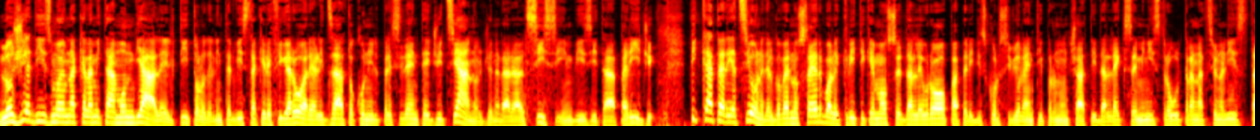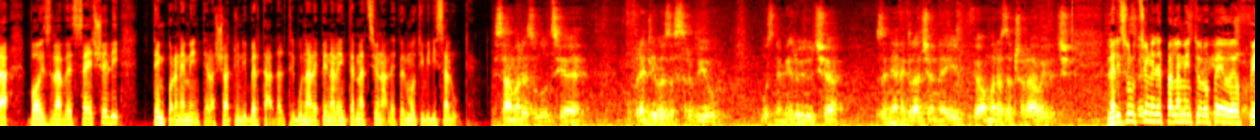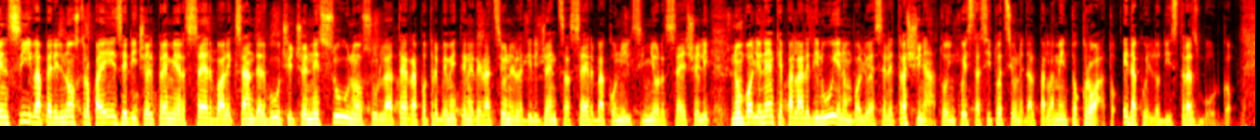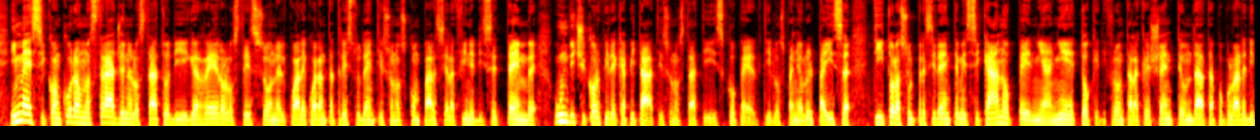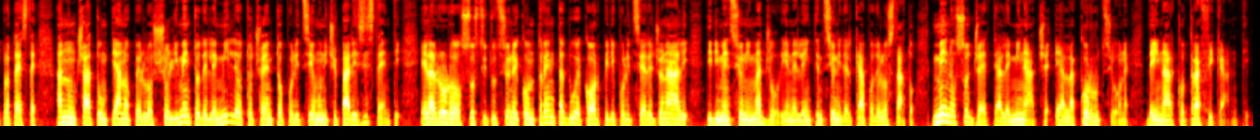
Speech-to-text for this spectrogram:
Lo jihadismo è una calamità mondiale, il titolo dell'intervista che Le Figaro ha realizzato con il presidente egiziano, il generale al-Sisi, in visita a Parigi. Piccata reazione del governo serbo alle critiche mosse dall'Europa per i discorsi violenti pronunciati dall'ex ministro ultranazionalista Vojislav Sešeli, temporaneamente lasciato in libertà dal Tribunale Penale Internazionale per motivi di salute. Sama rezolucija je uvredljiva za Srbiju, uznemirujuća za njene građane i veoma razočaravajuća. La risoluzione del Parlamento europeo è offensiva per il nostro paese, dice il premier serbo Aleksandar Vucic. Nessuno sulla terra potrebbe mettere in relazione la dirigenza serba con il signor Seceli. Non voglio neanche parlare di lui e non voglio essere trascinato in questa situazione dal Parlamento croato e da quello di Strasburgo. In Messico ancora una strage nello stato di Guerrero, lo stesso nel quale 43 studenti sono scomparsi alla fine di settembre. 11 corpi decapitati sono stati scoperti. Lo spagnolo Il País titola sul presidente messicano Peña Nieto che di fronte alla crescente ondata popolare di proteste ha annunciato un piano per lo scioglimento delle 1800 polizie municipali esistenti e la loro sostituzione con 32 corpi di polizia regionali di dimensioni maggiori e nelle intenzioni del capo dello Stato meno soggette alle minacce e alla corruzione dei narcotrafficanti.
